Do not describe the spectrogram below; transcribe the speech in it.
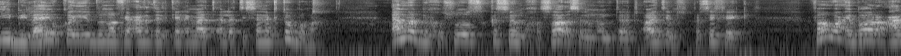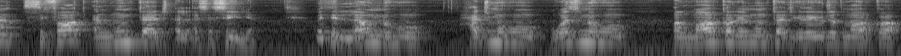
إيبي لا يقيدنا في عدد الكلمات التي سنكتبها. أما بخصوص قسم خصائص المنتج Item Specific فهو عبارة عن صفات المنتج الأساسية. مثل لونه حجمه وزنه الماركة للمنتج إذا يوجد ماركة.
